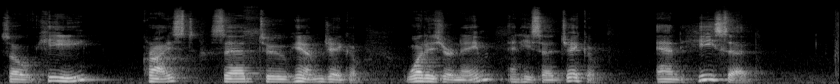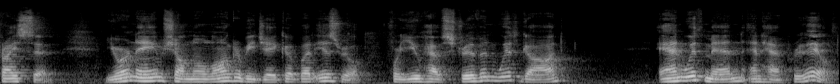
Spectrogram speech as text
So he Christ said to him, Jacob, What is your name? And he said, Jacob. And he said, Christ said, Your name shall no longer be Jacob, but Israel, for you have striven with God and with men, and have prevailed.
